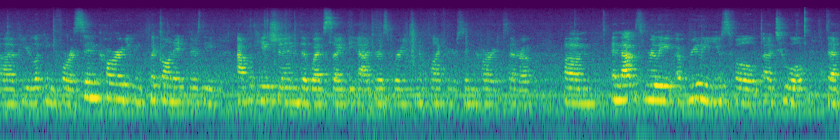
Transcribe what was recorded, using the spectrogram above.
uh, if you're looking for a SIN card, you can click on it. There's the application, the website, the address where you can apply for your SIN card, etc. Um, and that's really a really useful uh, tool that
